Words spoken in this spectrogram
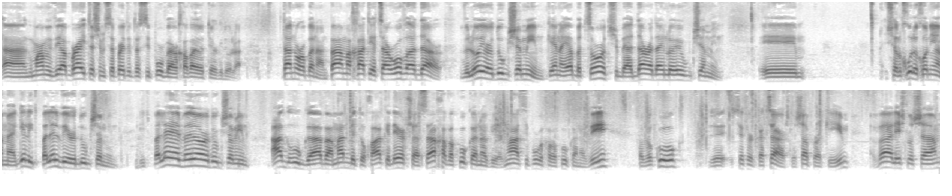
הגמרא מביאה ברייתא שמספרת את הסיפור בהרחבה יותר גדולה. תנו רבנן, פעם אחת יצא רוב אדר ולא ירדו גשמים, כן, היה בצורת שבאדר עדיין לא היו גשמים. אה, שלחו לחוני המעגל להתפלל וירדו גשמים. התפלל ולא ירדו גשמים. אג עוגה ועמד בתוכה כדרך שעשה חבקוק הנביא. אז מה הסיפור בחבקוק הנביא? חבקוק זה ספר קצר, שלושה פרקים, אבל יש לו שם,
